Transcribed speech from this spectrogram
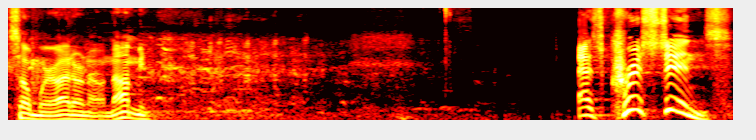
Somewhere, I don't know, not me. As Christians,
